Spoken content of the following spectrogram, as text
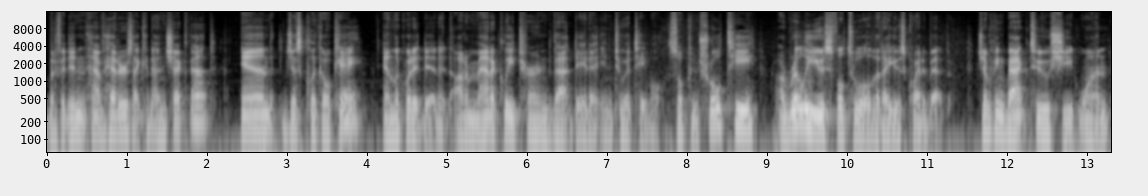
But if it didn't have headers, I could uncheck that and just click OK and look what it did. It automatically turned that data into a table. So Control T, a really useful tool that I use quite a bit. Jumping back to sheet one,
